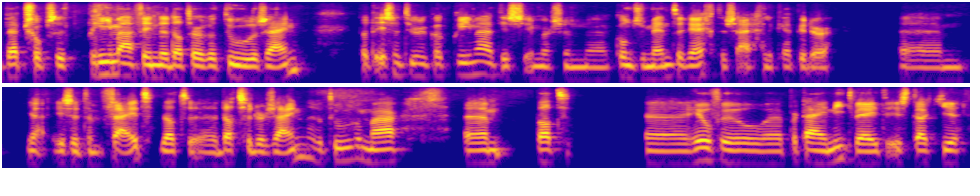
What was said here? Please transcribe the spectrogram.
webshops het prima vinden dat er retouren zijn. Dat is natuurlijk ook prima. Het is immers een consumentenrecht. Dus eigenlijk heb je er, um, ja, is het een feit dat, dat ze er zijn, retouren. Maar um, wat heel veel partijen niet weten, is dat je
